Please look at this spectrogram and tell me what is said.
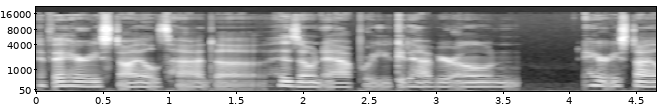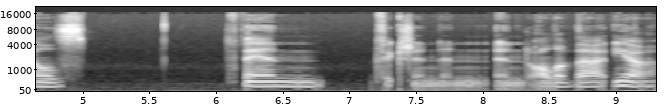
If a Harry Styles had uh, his own app where you could have your own Harry Styles fan fiction and and all of that, yeah,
